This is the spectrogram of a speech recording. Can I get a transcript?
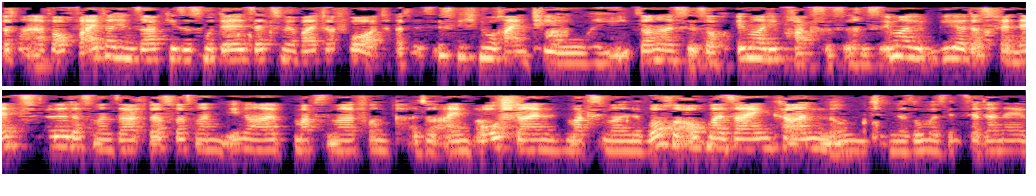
Dass man einfach auch weiterhin sagt, dieses Modell setzen wir weiter fort. Also es ist nicht nur rein Theorie, sondern es ist auch immer die Praxis. Es ist immer wieder das Vernetzte, dass man sagt, das, was man innerhalb maximal von, also ein Baustein maximal eine Woche auch mal sein kann und in der Summe sind es ja dann ja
